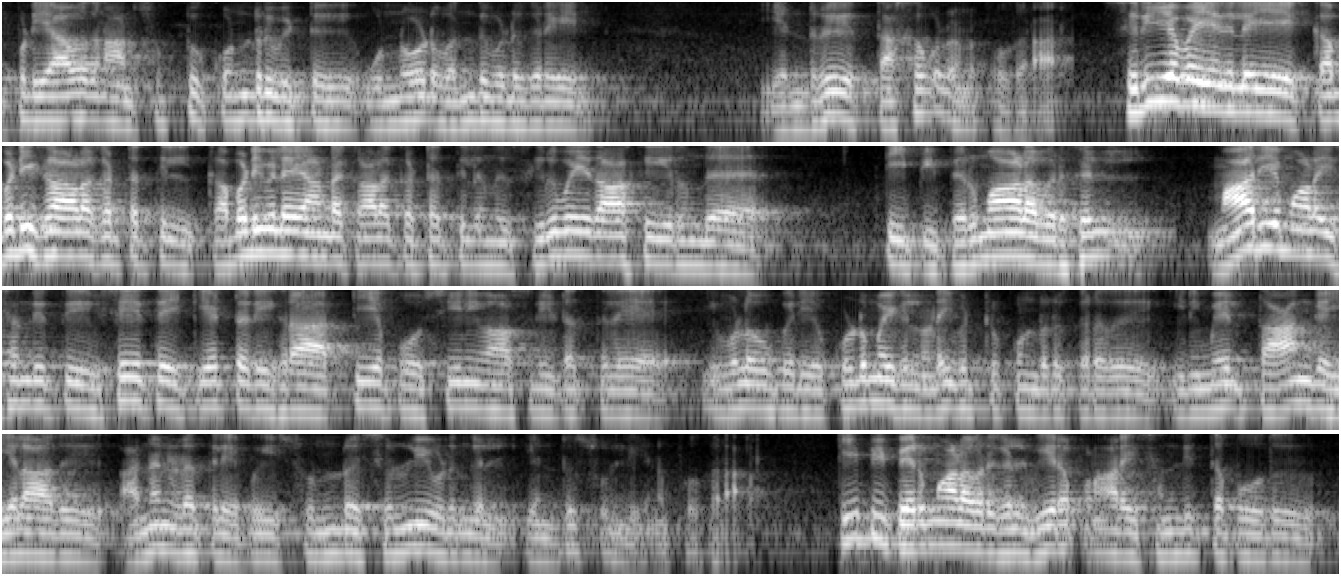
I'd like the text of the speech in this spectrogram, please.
எப்படியாவது நான் சுட்டு கொன்றுவிட்டு உன்னோடு வந்து விடுகிறேன். என்று தகவல் அனுப்புகிறார். சிறிய வயதிலேயே கபடி காலகட்டத்தில் கபடி விளையாண்ட காலகட்டத்திலிருந்து சிறுவயதாக இருந்த டிபி பெருமாள் அவர்கள் மாரியம்மாளை சந்தித்து விஷயத்தை கேட்டறிகிறார். டிஎப்ஓ சீனிவாசனிடத்திலே இவ்வளவு பெரிய கொடுமைகள் நடைபெற்று கொண்டிருக்கிறது. இனிமேல் தாங்க இயலாது. அண்ணனிடத்திலே போய் சொன்ன சொல்லிவிடுங்கள் என்று சொல்லி அனுப்புகிறார். டிபி பெருமாள் அவர்கள் வீரப்பனாரை சந்தித்த போது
